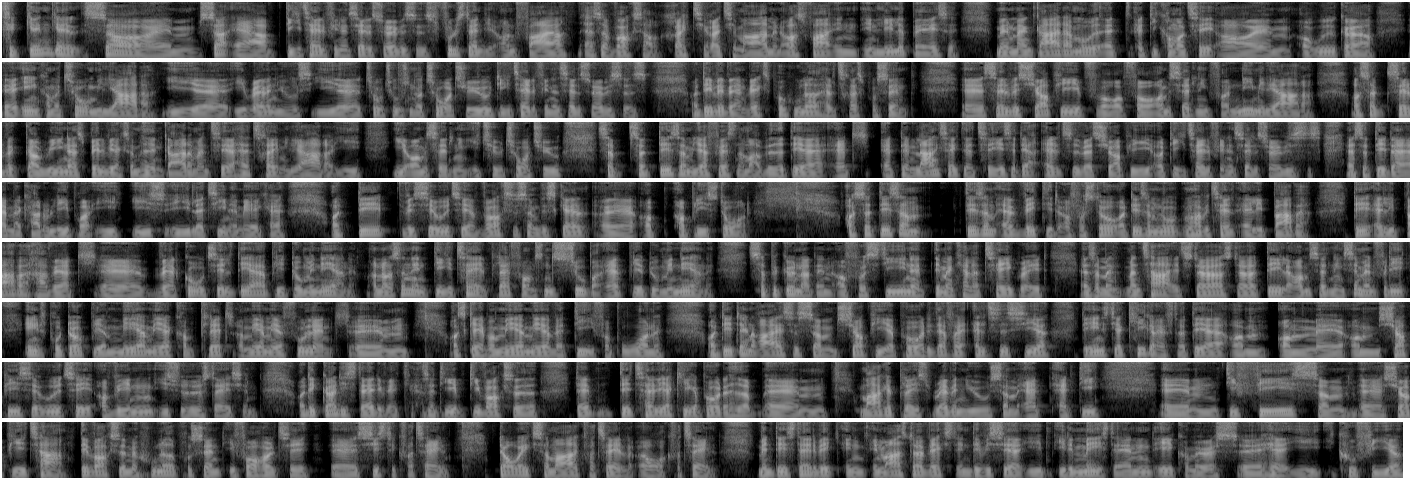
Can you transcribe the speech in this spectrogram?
til gengæld så, øhm, så er digitale finansielle services fuldstændig on fire, altså vokser rigtig, rigtig meget, men også fra en, en lille base. Men man guider mod, at, at de kommer til at, øhm, at udgøre øh, 1,2 milliarder i, øh, i revenues i øh, 2022, digitale finansielle services, og det vil være en vækst på 150 procent. Øh, selve Shopee får, får omsætning for 9 milliarder, og så selve Garena, spilvirksomhed virksomheden guider man til at have 3 milliarder i, i omsætning i 2022. Så, så det, som jeg fæstner mig ved, det er, at, at den langsigtede tese, det har altid været Shopee og digitale finansielle services, altså det, der er Mercado Libre i, i, i Latinamerika. Og det vil se ud til at vokse, som det skal, øh, og, og blive stort. Og så det, som det, som er vigtigt at forstå, og det, som nu, nu har vi talt Alibaba, det Alibaba har været, øh, været god til, det er at blive dominerende. Og når sådan en digital platform, sådan en super app bliver dominerende, så begynder den at få stigende, det man kalder take rate. Altså man, man tager et større og større del af omsætningen, simpelthen fordi ens produkt bliver mere og mere komplet og mere og mere fuldendt, øh, og skaber mere og mere værdi for brugerne. Og det er den rejse, som Shopee er på, og det er derfor, jeg altid siger, det eneste, jeg kigger efter, det er, om, om, øh, om Shopee ser ud til at vinde i Sydøstasien. Og det gør de stadigvæk. Altså, de, de voksede... Det, det tal, jeg kigger på, der hedder øh, Marketplace Revenue, som er, er de Øhm, de fees, som øh, Shopee tager, det voksede med 100% i forhold til øh, sidste kvartal. Dog ikke så meget kvartal over kvartal, men det er stadigvæk en, en meget større vækst, end det vi ser i, i det meste andet e-commerce øh, her i, i Q4.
